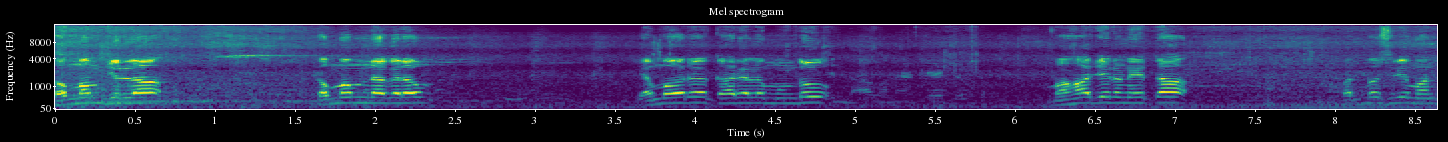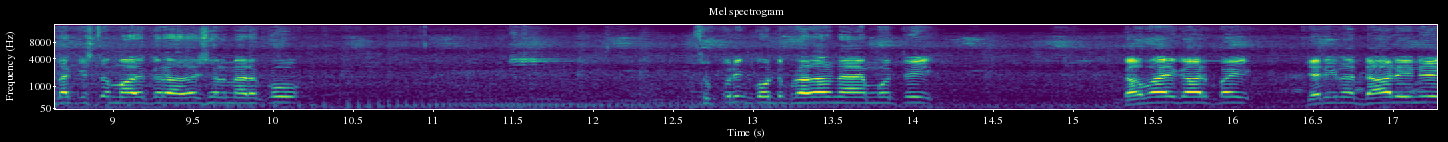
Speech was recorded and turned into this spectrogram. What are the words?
ఖమ్మం జిల్లా ఖమ్మం నగరం ఎంఆర్ఓ కార్యాలయం ముందు మహాజన నేత పద్మశ్రీ మందకృష్ణ మాదిక్ గారి ఆదేశాల మేరకు సుప్రీంకోర్టు ప్రధాన న్యాయమూర్తి గవాయి గారిపై జరిగిన దాడిని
